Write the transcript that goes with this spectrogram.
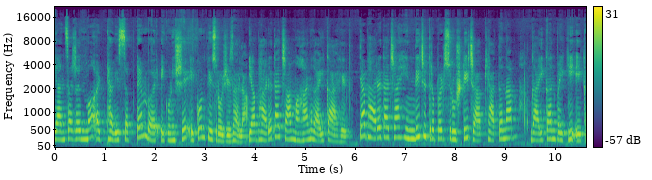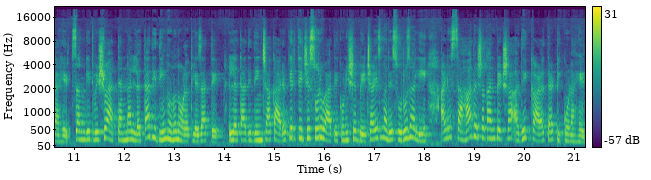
यांचा जन्म अठ्ठावीस सप्टेंबर एकोणीसशे एकोणतीस रोजी झाला. या भारताच्या महान गायिका आहेत. त्या भारताच्या हिंदी चित्रपट सृष्टीच्या ख्यातनाम गायिकांपैकी एक आहेत. संगीत विश्वात त्यांना लता दिदी म्हणून ओळखले जाते. लता दिदींच्या कारकिर्दीची सुरुवात एकोणीसशे बेचाळीसमध्ये सुरू झाली आणि सहा दशकांपेक्षा अधिक काळ त्या टिकून आहेत.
